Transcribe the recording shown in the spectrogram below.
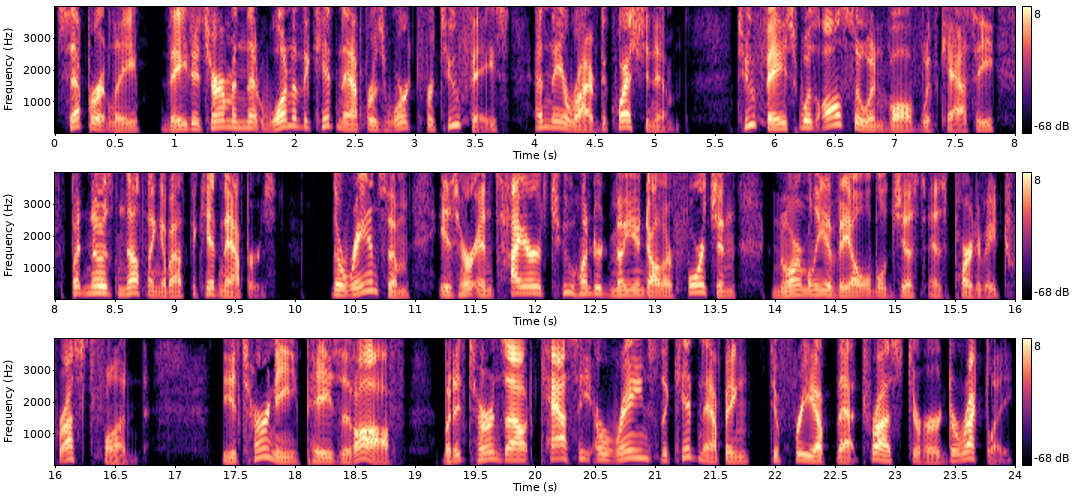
Separately, they determine that one of the kidnappers worked for Two Face and they arrive to question him. Two Face was also involved with Cassie, but knows nothing about the kidnappers. The ransom is her entire $200 million fortune, normally available just as part of a trust fund. The attorney pays it off, but it turns out Cassie arranged the kidnapping to free up that trust to her directly.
